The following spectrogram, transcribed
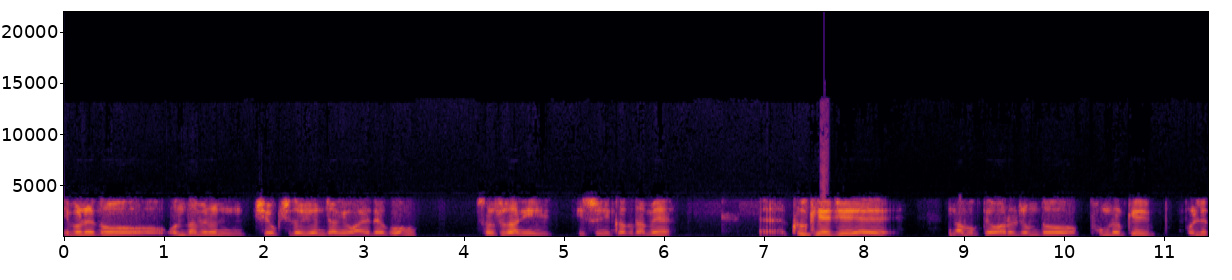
이번에도 온다면은 체육지도위원장이 와야 되고 선수단이 있으니까 그다음에 에, 그 계제에 남북 대화를 좀 더 폭넓게 벌려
